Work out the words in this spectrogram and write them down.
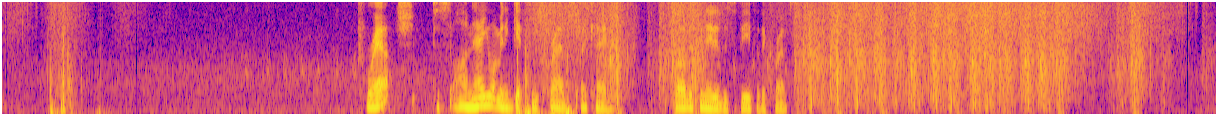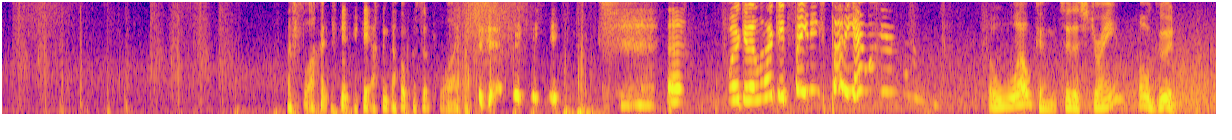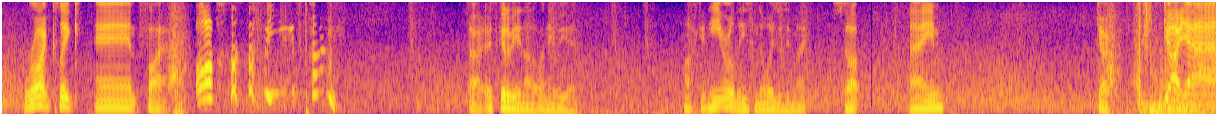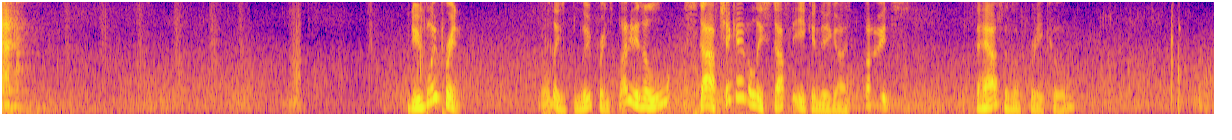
crouch. Just oh, now you want me to get some crabs. Okay. So obviously needed the spear for the crabs. A fly. yeah, I know it was a fly. uh, working at Lurking Phoenix, buddy. How are you? Welcome to the stream. Oh, good. Right click and fire. Oh, you punk. All right, it's got to be another one. Here we go. I can hear all these noises, mate. Stop. Aim. Go. Go, yeah! New blueprint. All these blueprints. Bloody, there's a lot of stuff. Check out all this stuff that you can do, guys. Boats. The houses look pretty cool.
